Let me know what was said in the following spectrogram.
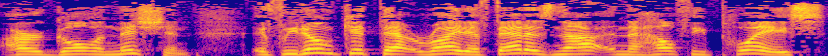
our goal and mission. If we don't get that right, if that is not in a healthy place,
